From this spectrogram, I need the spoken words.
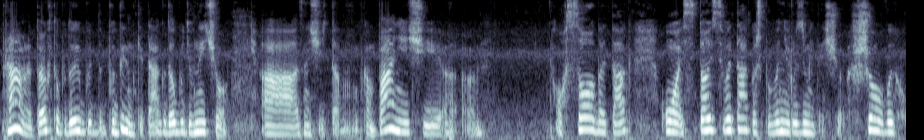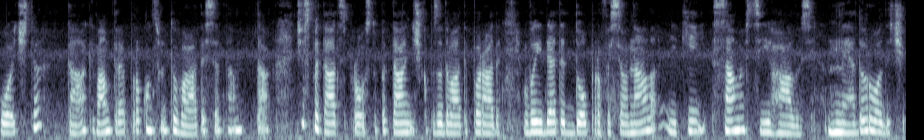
Правильно, той, хто будує буд- будинки, так, до будівничого, а, значить, там, компанії чи. е, особи, так? Ось, тобто ви також повинні розуміти, що, що ви хочете, так, і вам треба проконсультуватися там, так, чи спитатись просто питання, позадавати поради. Ви йдете до професіонала, який саме в цій галузі, не до родичів.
